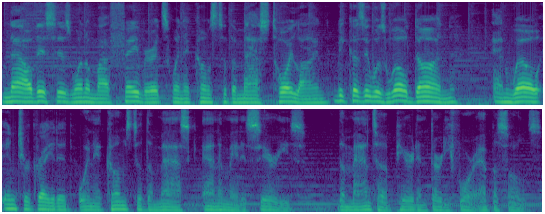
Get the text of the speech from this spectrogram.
Now, this is one of my favorites when it comes to the Mask toy line because it was well done and well integrated when it comes to the Mask animated series. The Manta appeared in 34 episodes.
